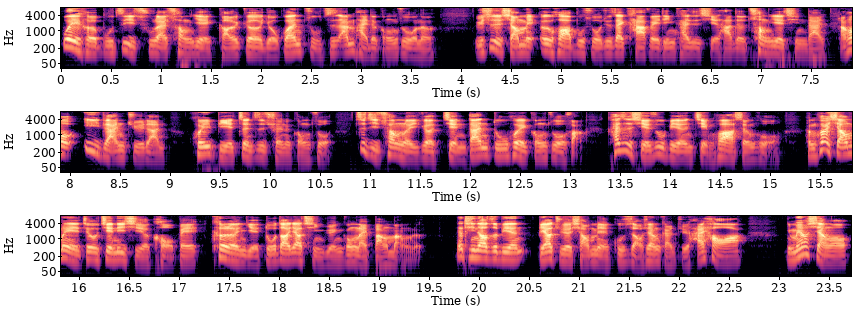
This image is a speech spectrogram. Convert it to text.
为何不自己出来创业，搞一个有关组织安排的工作呢？于是小美二话不说，就在咖啡厅开始写她的创业清单，然后毅然决然挥别政治圈的工作，自己创了一个简单都会工作坊，开始协助别人简化生活。很快，小美就建立起了口碑，客人也多到要请员工来帮忙了。那听到这边，不要觉得小美的故事好像感觉还好啊。你们要想哦，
